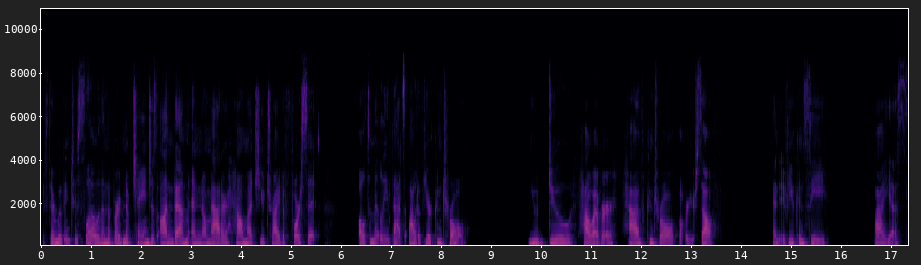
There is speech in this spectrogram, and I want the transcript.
If they're moving too slow, then the burden of change is on them, and no matter how much you try to force it, ultimately that's out of your control. You do, however, have control over yourself. And if you can see, ah, yes,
